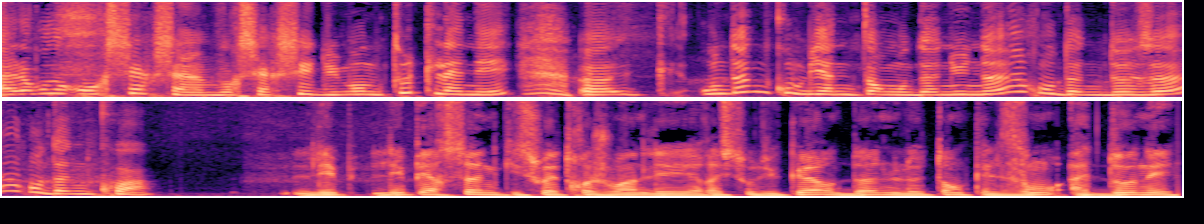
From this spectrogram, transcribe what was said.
Alors on, on recherche, hein, vous recherchez du monde toute l'année. Euh, on donne combien de temps? On donne une heure? On donne deux heures? On donne quoi? Les, les personnes qui souhaitent rejoindre les Restos du Cœur donnent le temps qu'elles ont à donner.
